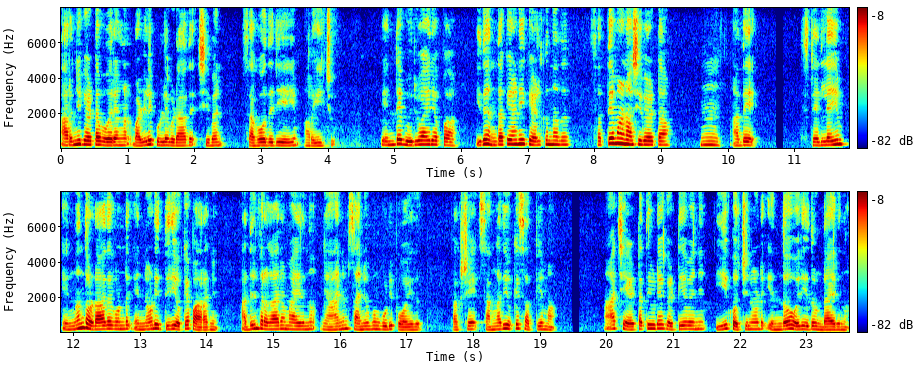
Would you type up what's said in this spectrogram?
അറിഞ്ഞു കേട്ട വിവരങ്ങൾ വള്ളിപ്പുള്ളി വിടാതെ ശിവൻ സഹോദരിയെയും അറിയിച്ചു. എന്റെ ഗുരുവായൂരപ്പ ഇതെന്തൊക്കെയാണ് ഈ കേൾക്കുന്നത്? സത്യമാണോ ശിവേട്ട? അതെ. സ്റ്റെല്ലയും എങ്ങും തൊടാതെ കൊണ്ട് എന്നോട് ഇത്തിരിയൊക്കെ പറഞ്ഞു. അതിന് പ്രകാരമായിരുന്നു ഞാനും സനൂപും കൂടി പോയത്. പക്ഷേ സംഗതിയൊക്കെ സത്യമാ. ആ ചേട്ടത്തിയുടെ കെട്ടിയവന് ഈ കൊച്ചിനോട് എന്തോ ഒരു ഇതുണ്ടായിരുന്നു.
